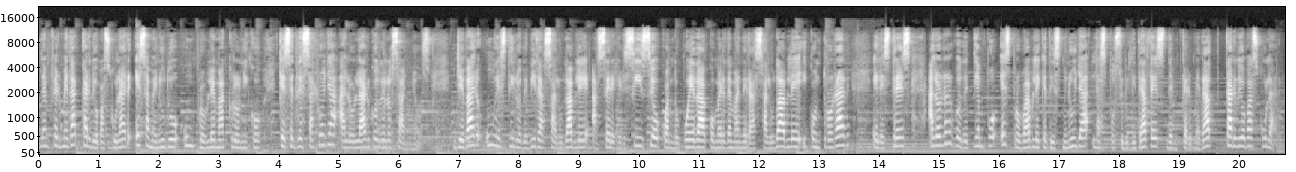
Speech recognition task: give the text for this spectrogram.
La enfermedad cardiovascular es a menudo un problema crónico que se desarrolla a lo largo de los años. Llevar un estilo de vida saludable, hacer ejercicio cuando pueda, comer de manera saludable y controlar el estrés a lo largo del tiempo es probable que disminuya las posibilidades de enfermedad cardiovascular.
